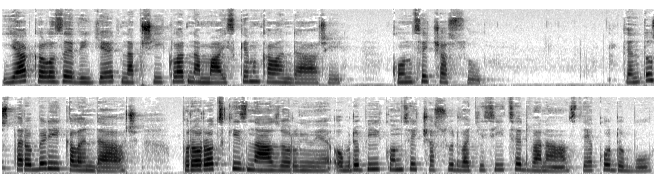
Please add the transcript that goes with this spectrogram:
jak lze vidět například na majském kalendáři, konce časů. Tento starobylý kalendář prorocky znázorňuje období konce času 2012 jako dobu,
